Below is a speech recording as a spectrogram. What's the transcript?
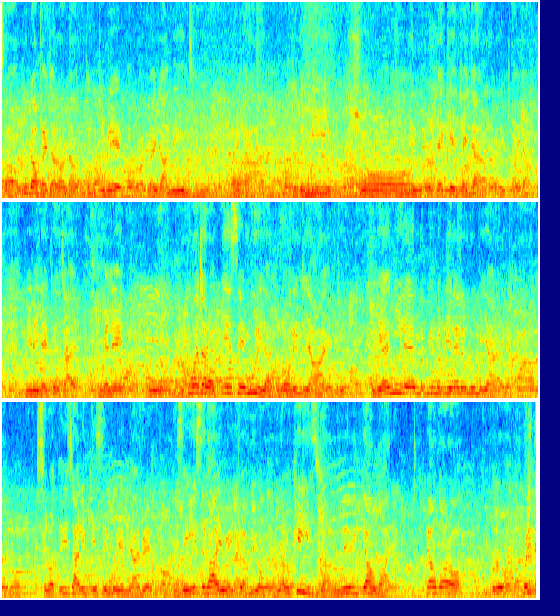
ဆိုတော့ခုနောက်ပိုင်းကျတော့နောက်သူ့တပည့်ပေါ့နော်ဒရိုက်တာမင်းကြီးနောက်ကသူသမီးရှွန်လို့ရိုက်ခဲ့ရိုက်ကြတာပေါ့လေဒရိုက်တာနေနေရိုက်ခဲ့ကြတယ်ဒါပေမဲ့လည်းဟိုသူကကြတော့ပြင်ဆင်မှုတွေကတော်တော်လေးများတယ်လေအရန်ကြီးလည်းမပြင်းမပြင်းလည်းလုပ်လို့မရတာလည်းပါတာပေါ့ နော်ဆိုတော့တေးစားလေးပြင်ဆင်မှုတွေများအတွက်ဒီဇေယျစကားတွေတွက်ပြီးတော့ပေါ့နော်နောက်ခေတ်ကြီးစီကြောင်နည်းနည်းပြောင်းသွားတယ်ပြောင်းသွားတော့သူတို့ပြိတ္တ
